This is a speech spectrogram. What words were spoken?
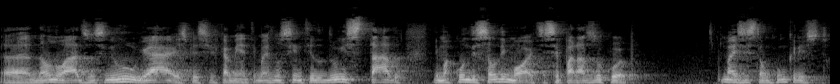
uh, não no Hades, no sentido de um lugar especificamente, mas no sentido de um estado, de uma condição de morte, separados do corpo. Mas estão com Cristo.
